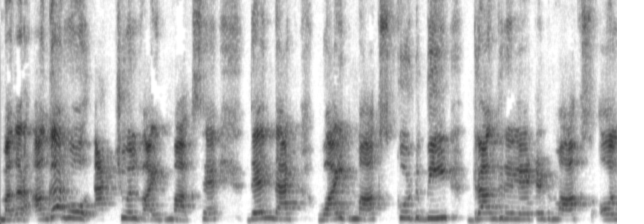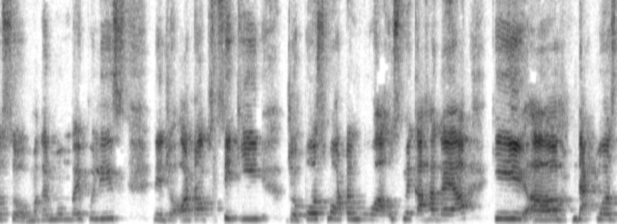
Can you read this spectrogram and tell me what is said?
मगर अगर वो एक्चुअल व्हाइट मार्क्स है then that white marks could be drug related marks also मगर मुंबई पुलिस ने जो ऑटोप्सी की जो पोस्टमार्टम हुआ उसमें कहा गया कि uh, uh, that was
